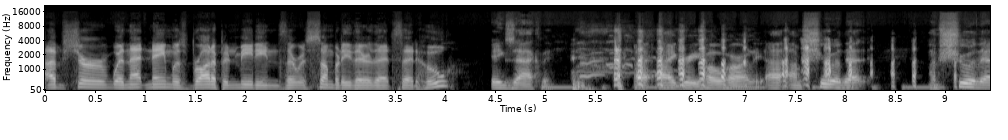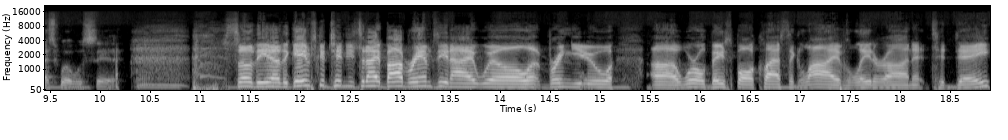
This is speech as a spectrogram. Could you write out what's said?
I'm sure when that name was brought up in meetings, there was somebody there that said, "Who?" Exactly. I, I, agree wholeheartedly. I, am sure that I'm sure that's what was said. So the uh, the games continue tonight. Bob Ramsey and I will bring you uh, World Baseball Classic live later on today.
